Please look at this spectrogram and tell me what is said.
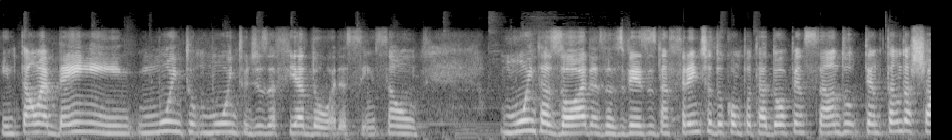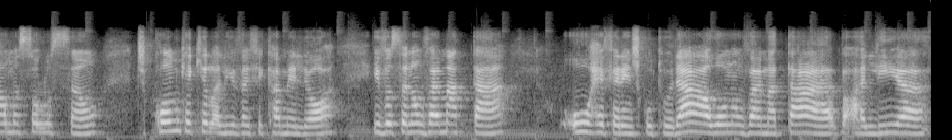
Então é bem muito, muito desafiador, assim, são muitas horas às vezes na frente do computador pensando, tentando achar uma solução de como que aquilo ali vai ficar melhor e você não vai matar o referente cultural ou não vai matar ali a,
